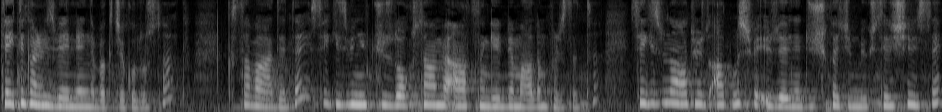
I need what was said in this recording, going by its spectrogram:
Teknik analiz verilerine bakacak olursak kısa vadede 8390 ve altın gerileme alım fırsatı, 8660 ve üzerine düşük hacimli yükselişler ise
